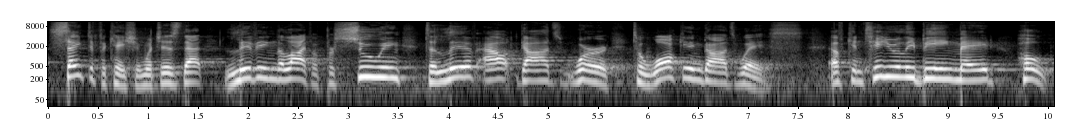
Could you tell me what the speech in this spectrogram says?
sanctification, which is that living the life of pursuing to live out God's word, to walk in God's ways, of continually being made holy.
